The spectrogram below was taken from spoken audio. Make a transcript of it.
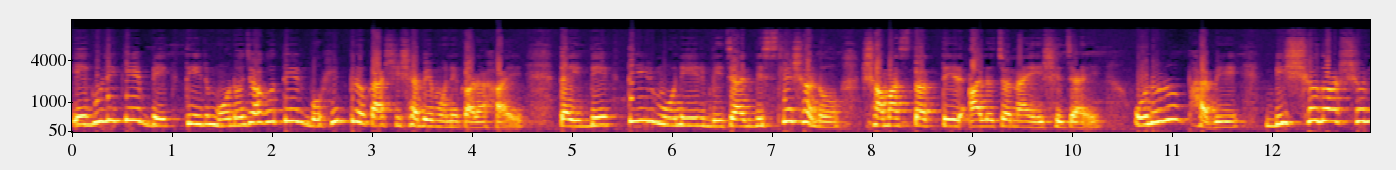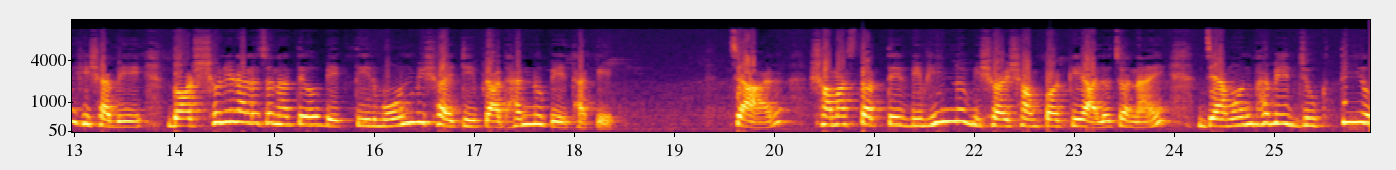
এগুলিকে ব্যক্তির মনোজগতের বহিঃপ্রকাশ হিসাবে মনে করা হয়। তাই ব্যক্তির মনের বিচার বিশ্লেষণও সমাজতত্ত্বের আলোচনায় এসে যায়। অনুরূপভাবে বিশ্ব দর্শন হিসাবে দর্শনের আলোচনাতেও ব্যক্তির মন বিষয়টি প্রাধান্য পেয়ে থাকে। চার সমাজতত্ত্বের বিভিন্ন বিষয় সম্পর্কে আলোচনায় যেমনভাবে যুক্তি ও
